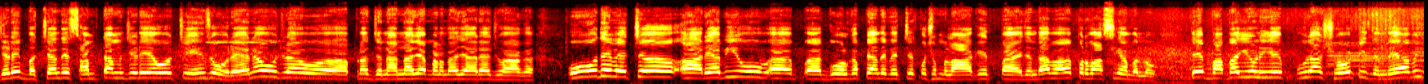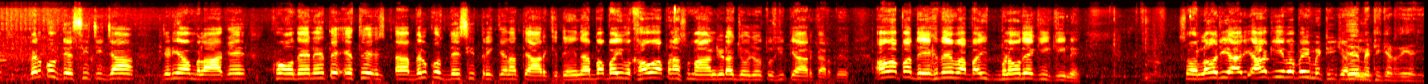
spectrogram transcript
ਜਿਹੜੇ ਬੱਚਿਆਂ ਦੇ ਸਮਟਮ ਜਿਹੜੇ ਉਹ ਚੇਂਜ ਹੋ ਰਹੇ ਆ ਨਾ, ਉਹ ਜਿਹੜਾ ਉਹ ਆਪਣਾ ਜਨਾਨਾ ਜਿਹਾ ਬਣਦਾ ਜਾ ਰਿਹਾ ਜਵਾਕ, ਉਹ ਉਹਦੇ ਵਿੱਚ ਆ ਰਿਹਾ ਵੀ ਉਹ ਗੋਲਗੱਪਿਆਂ ਦੇ ਵਿੱਚ ਕੁਝ ਮਿਲਾ ਕੇ ਪਾਇਆ ਜਾਂਦਾ ਵਾ ਪ੍ਰਵਾਸੀਆਂ ਵੱਲੋਂ। ਤੇ ਬਾਬਾ ਜੀ ਹੁਣੀ ਇਹ ਪੂਰਾ ਸ਼ੋਰਟ ਹੀ ਦਿੰਦੇ ਆ ਵੀ ਬਿਲਕੁਲ ਦੇਸੀ ਚੀਜ਼ਾਂ ਜਿਹੜੀਆਂ ਉਹ ਮਿਲਾ ਕੇ ਖਵਾਉਂਦੇ ਨੇ ਤੇ ਇੱਥੇ ਬਿਲਕੁਲ ਦੇਸੀ ਤਰੀਕੇ ਨਾਲ ਤਿਆਰ ਕੀਤੀਆਂ ਜਾਂਦੀਆਂ ਬਾਬਾ ਜੀ ਵਿਖਾਓ ਆਪਣਾ ਸਮਾਨ ਜਿਹੜਾ ਜੋ ਜੋ ਤੁਸੀਂ ਤਿਆਰ ਕਰਦੇ ਹੋ। ਆਓ ਆਪਾਂ ਦੇਖਦੇ ਹਾਂ ਬਾਬਾ ਜੀ ਬਣਾਉਂਦੇ ਕੀ ਕੀ ਨੇ। ਸੋ ਲਓ ਜੀ ਆ ਆ ਕੀ ਹੈ ਬਾਬਾ ਜੀ ਮਿੱਠੀ ਚਟਨੀ? ਇਹ ਮਿੱਠੀ ਚੜਦੀ ਹੈ ਜੀ।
